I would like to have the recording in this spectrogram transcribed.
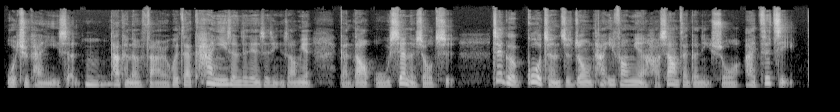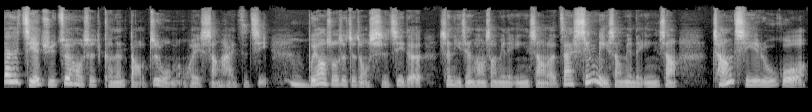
我去看医生。嗯，她可能反而会在看医生这件事情上面感到无限的羞耻。这个过程之中，他一方面好像在跟你说爱自己，但是结局最后是可能导致我们会伤害自己。嗯，不要说是这种实际的身体健康上面的影响了，在心理上面的影响，长期如果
